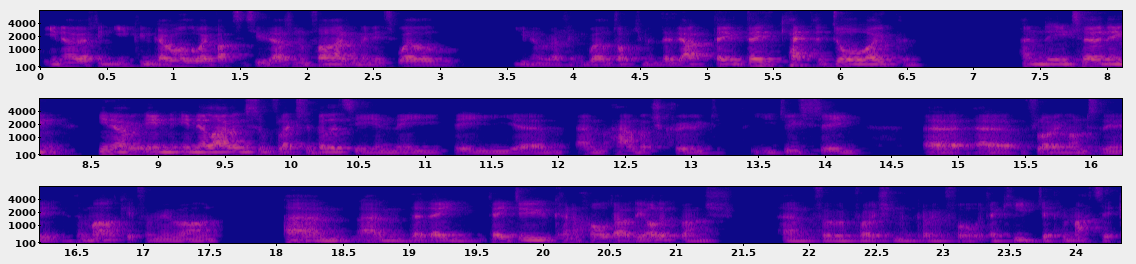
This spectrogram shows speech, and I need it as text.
you know, I think you can go all the way back to 2005. I mean, it's well, you know, I think well documented. They they've kept the door open, and in turning, you know, in in allowing some flexibility in the the um, um, how much crude you do see uh, uh, flowing onto the the market from Iran um, um, that they they do kind of hold out the olive branch um, for rapprochement going forward. They keep diplomatic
